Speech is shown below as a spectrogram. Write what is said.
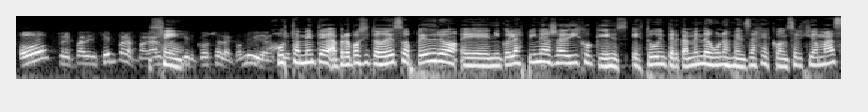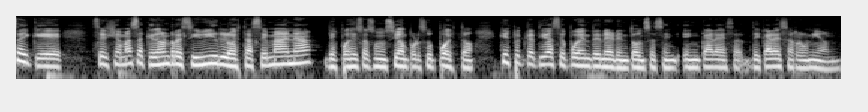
o prepárense para pagar cualquier cosa a la comida. Justamente a propósito de eso, Pedro, eh, Nicolás Pina ya dijo que estuvo intercambiando algunos mensajes con Sergio Massa y que Sergio Massa quedó en recibirlo esta semana, después de su asunción, por supuesto. ¿Qué expectativas se pueden tener entonces en, cara esa, de cara a esa reunión?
